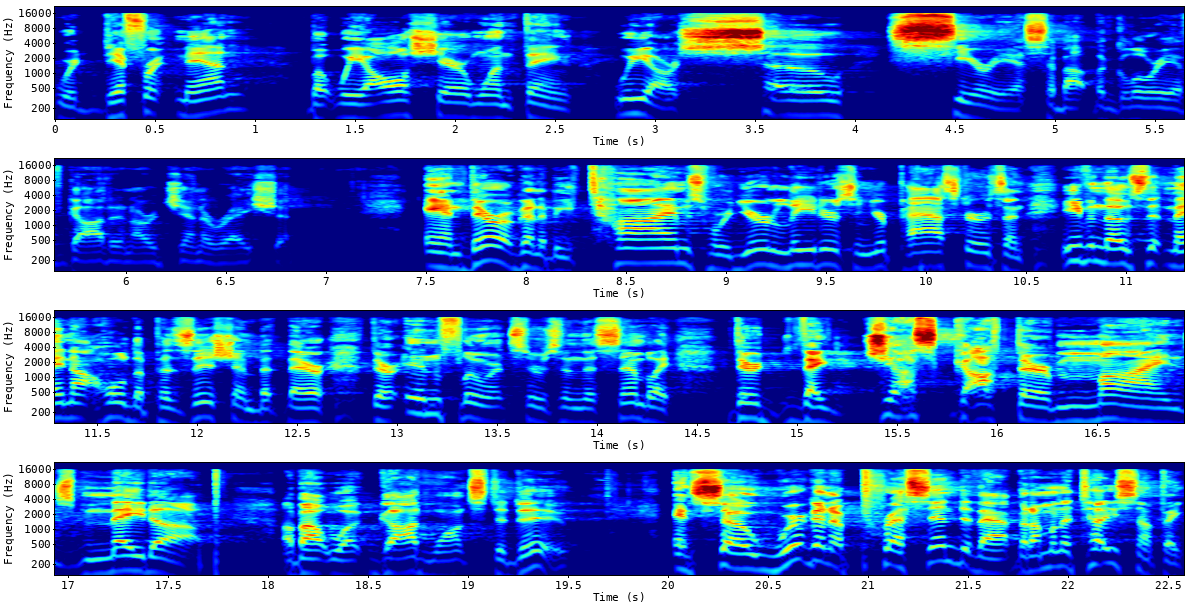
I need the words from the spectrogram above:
we're different men, but we all share one thing. We are so serious about the glory of God in our generation. And there are going to be times where your leaders and your pastors, and even those that may not hold a position, but they're, they're influencers in the assembly, they're, they just got their minds made up about what God wants to do. And so we're going to press into that, but I'm going to tell you something.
